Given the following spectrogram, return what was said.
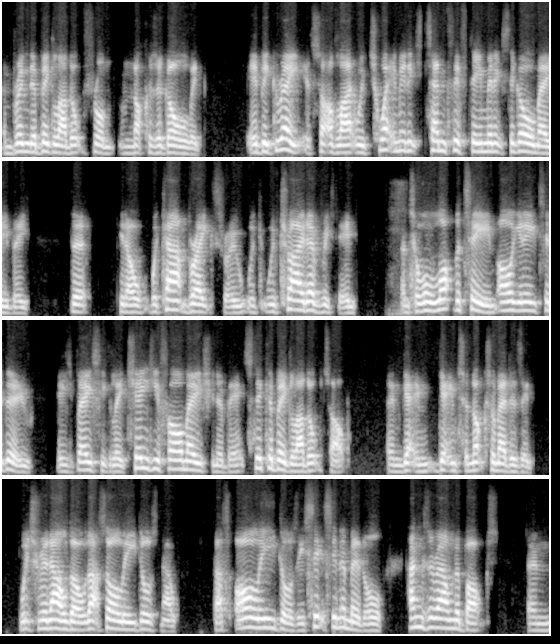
and bring the big lad up front and knock us a goal in. It'd be great. It's sort of like with 20 minutes, 10, 15 minutes to go, maybe, that, you know, we can't break through. We, we've tried everything. And to unlock the team, all you need to do is basically change your formation a bit, stick a big lad up top, and get him get him to knock some headers in. Which Ronaldo, that's all he does now. That's all he does. He sits in the middle hangs around the box and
